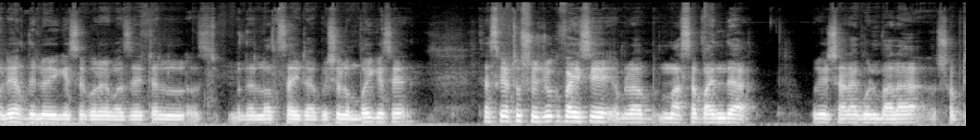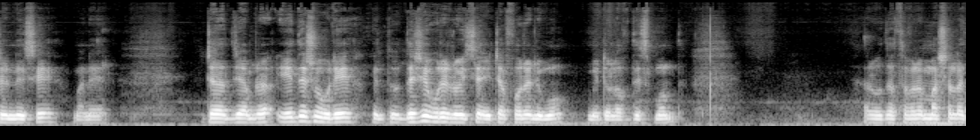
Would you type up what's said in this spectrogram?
অনেক দিন হয়ে গেছে ঘরের মাঝে, এটা মানে লত সাইডা বেশি লম্বা হয়ে গেছে আজকে একটু সুযোগ পাইছি, আমরা মাছা বাইন্দা উড়ে সারা গুণ বালা সবটি নিয়েছি মানে এটা যে আমরা এই দেশে উড়ে, কিন্তু দেশে উড়ে রয়েছে, এটা পরে নিব মিডল অফ দিস মান্থ আর ও দেখতে পারে মাসাল্লাহ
